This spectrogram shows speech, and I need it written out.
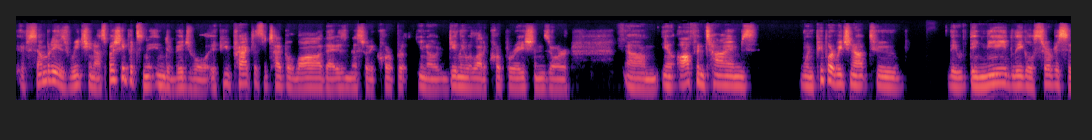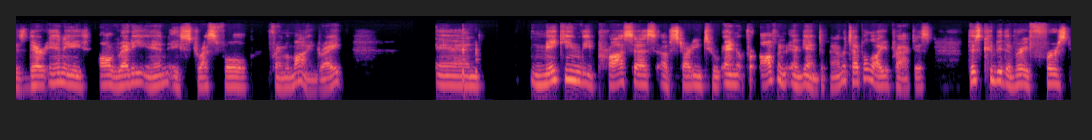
if somebody is reaching out, especially if it's an individual, if you practice a type of law that isn't necessarily corporate, you know, dealing with a lot of corporations or, um, you know, oftentimes when people are reaching out to, they they need legal services, they're in a already in a stressful frame of mind, right? And making the process of starting to and for often again depending on the type of law you practice this could be the very first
